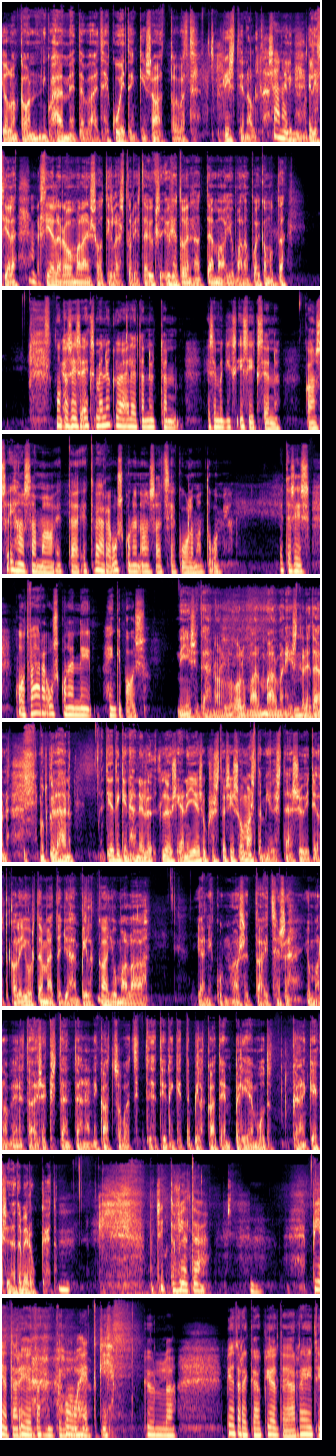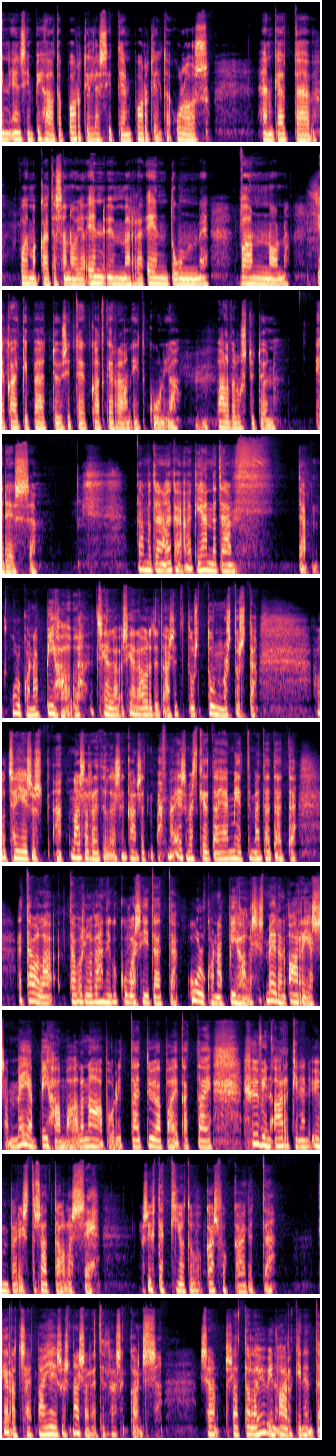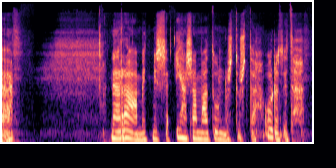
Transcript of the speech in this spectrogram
jolloin on niin kuin hämmentävää, että he kuitenkin saattoivat ristiinnaulita. Eli, eli siellä, mm. siellä roomalainen sotilas todistaa. Yksi, yksi ja toinen sanoo, että tämä on Jumalan poika, mutta... Mutta siis eikö me nykyään eletä nyt tämän esimerkiksi Isiksen kanssa ihan samaa, että, että väärä uskonen ansaitsee kuolemantuomion. Että siis kun olet väärä uskonen, niin henki pois. Niin, sitähän on ollut, ollut maailman historia täynnä. Mutta kyllähän tietenkin hän löysi hänen Jeesuksesta siis omasta mielestään syitä, jotka oli juuri tämä, että hän pilkkaa Jumalaa ja niin kun asettaa itsensä Jumalan vertaiseksi. Tähän ne katsovat sitten ja tietenkin, että pilkkaa temppeliä ja muuta. Kyllä hän keksi näitä verukkeita. Mm. Mutta sitten on vielä tämä Pietarin, Pietarin H-hetki. Kyllä. Pietari käy kieltäjän reitin ensin pihalta portille, sitten portilta ulos. Hän käyttää voimakkaita sanoja, en ymmärrä, en tunne, vannon ja kaikki päättyy sitten katkeraan itkuun ja palvelustytön edessä. Tämä on muuten aika, aika jännä tämä, tämä ulkona pihalla. Siellä, siellä odotetaan sitten tunnustusta. Olet sä Jeesus Nasaretilaisen kanssa. Mä ensimmäistä kertaa jäin miettimään tätä, että, että tavallaan tämä voisi olla vähän niin kuin kuva siitä, että ulkona pihalla, siis meidän arjessa, meidän pihamaalla, naapurit tai työpaikat tai hyvin arkinen ympäristö saattaa olla se, jos yhtäkkiä joutuu kasvokkain, että kerrot sä, että mä oon Jeesus Nasaretilaisen kanssa – se on, saattaa olla hyvin arkinen tämä, nämä raamit, missä ihan samaa tunnustusta odotetaan.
